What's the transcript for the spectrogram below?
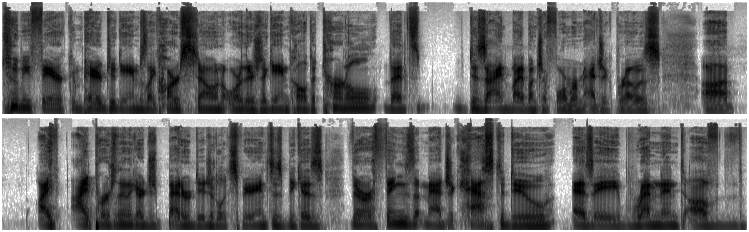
to be fair compared to games like Hearthstone or there's a game called Eternal that's designed by a bunch of former magic pros uh I, I personally think are just better digital experiences because there are things that Magic has to do as a remnant of the,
